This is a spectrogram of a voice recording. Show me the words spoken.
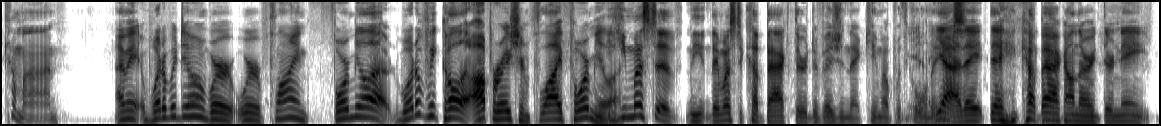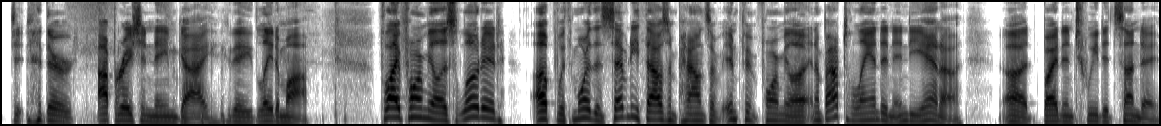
Come on. I mean, what are we doing? We're we're flying formula. What if we call it Operation Fly Formula? He must have. They must have cut back their division that came up with cool names. yeah, they they cut back on their their name, their Operation name guy. they laid him off. Fly Formula is loaded up with more than seventy thousand pounds of infant formula and about to land in Indiana. Uh, Biden tweeted Sunday.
